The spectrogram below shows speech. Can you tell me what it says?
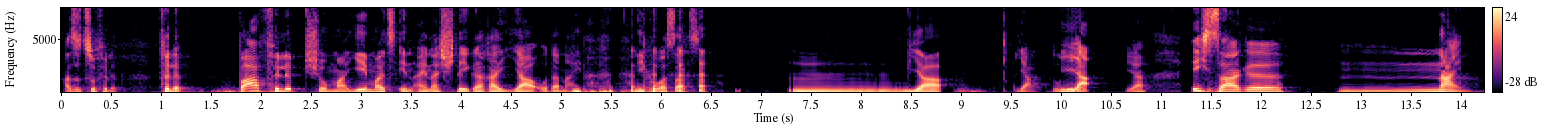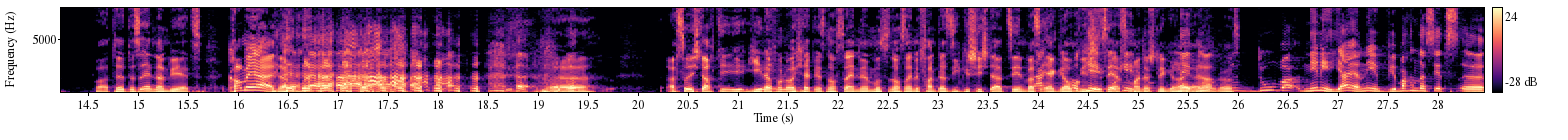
Also zu Philipp. Philipp, war Philipp schon mal jemals in einer Schlägerei, ja oder nein? Nico, was sagst du? Ja. Ja. Du Ja. Ja. Ich sage nein. Warte, das ändern wir jetzt. Komm her, Alter. äh, Achso, ich dachte, jeder von euch hat jetzt noch seine, muss noch seine Fantasiegeschichte erzählen, was Nein, er glaubt, wie ich das erste okay, Mal eine du- Schlägerei nee, hatte, oder? Du, du war, nee, nee, ja, ja, nee, wir machen das jetzt, äh,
